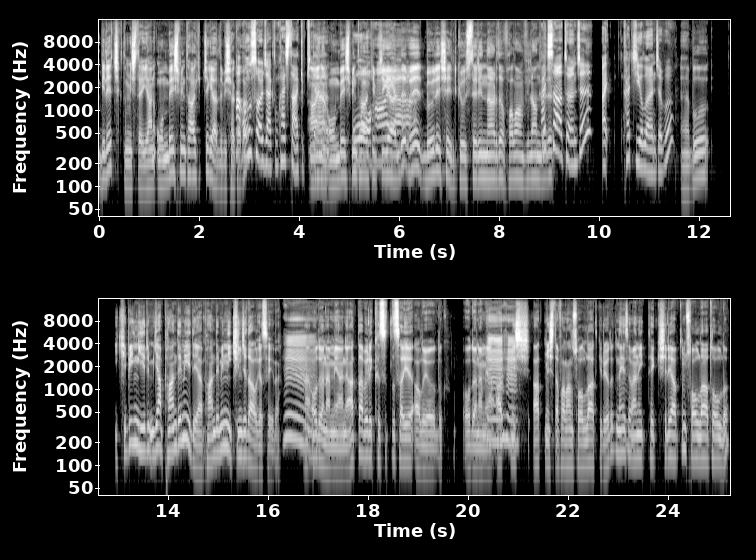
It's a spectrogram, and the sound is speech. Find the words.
Bilet çıktım işte yani 15 bin takipçi geldi bir Ha, şakadan. onu soracaktım kaç takipçi geldi? Aynen 15 bin Oha takipçi ya. geldi ve böyle şey gösterin nerede falan filan Kaç dedi. saat önce? Ay kaç yıl önce bu? Ee, bu 2020 ya pandemiydi ya pandeminin ikinci dalgasıydı. Hmm. Ha, o dönem yani hatta böyle kısıtlı sayı alıyorduk o dönem ya 60 60'ta falan solda at giriyorduk. Neyse ben ilk tek kişiliği yaptım solda at oldu.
